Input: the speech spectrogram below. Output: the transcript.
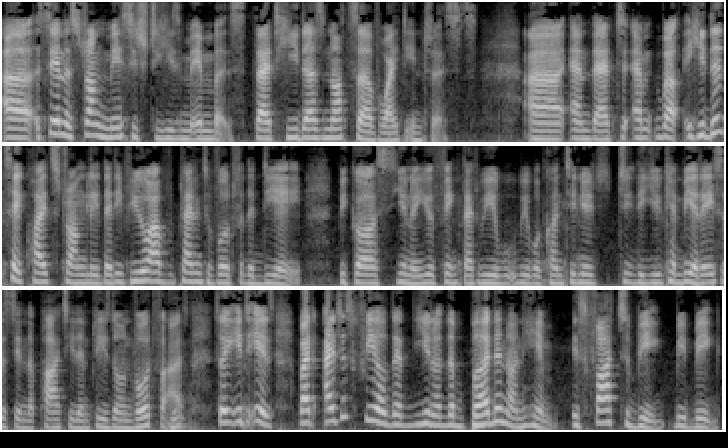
uh, send a strong message to his members that he does not serve white interests. Uh, and that, um, well, he did say quite strongly that if you are planning to vote for the DA because, you know, you think that we, we will continue to, you can be a racist in the party, then please don't vote for us. So it is. But I just feel that, you know, the burden on him is far too big, be big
